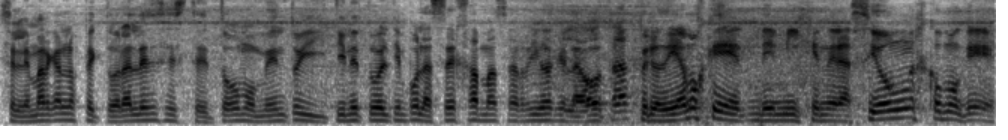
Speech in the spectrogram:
se le marcan los pectorales este, todo momento y tiene todo el tiempo la ceja más arriba que la otra. Pero digamos que de mi generación es como que.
